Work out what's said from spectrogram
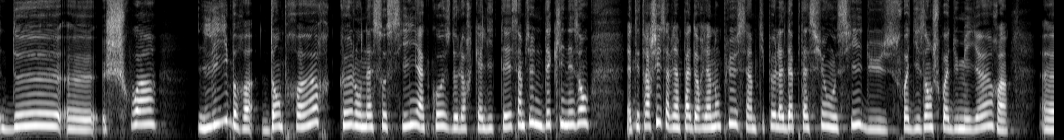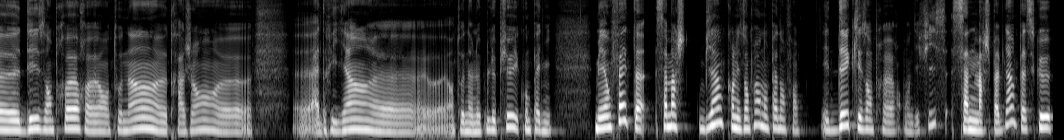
de euh, choix libre d'empereurs que l'on associe à cause de leur qualité. C'est un peu une déclinaison. La tétrarchie, ça vient pas de rien non plus. C'est un petit peu l'adaptation aussi du soi-disant choix du meilleur euh, des empereurs Antonin, Trajan. Euh, Adrien, euh, Antonin Le Pieux et compagnie. Mais en fait, ça marche bien quand les empereurs n'ont pas d'enfants. Et dès que les empereurs ont des fils, ça ne marche pas bien parce que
